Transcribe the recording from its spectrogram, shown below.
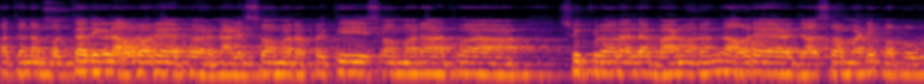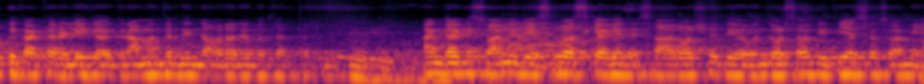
ಅಥವಾ ನಮ್ಮ ಭಕ್ತಾದಿಗಳು ಅವರವರೇ ನಾಳೆ ಸೋಮವಾರ, ಪ್ರತಿ ಸೋಮವಾರ ಅಥವಾ ಶುಕ್ರವಾರ ಎಲ್ಲ ಭಾನುವಾರ ಅಂದ್ರೆ ಅವರೇ ದಾಸೋಹ ಮಾಡಿ ಪಾಪ ಊಟಕ್ಕೆ ಹಾಕ್ತಾರೆ. ಹಳ್ಳಿ ಗ್ರಾಮಾಂತರದಿಂದ ಅವರವರೇ ಬರ್ತಾ ಹಂಗಾಗಿ ಸ್ವಾಮಿ ಹೆಸರುವಾಸಿಗೆ ಆಗಿದೆ. ಸಾವಿರ ವರ್ಷದ, ಒಂದು ವರ್ಷದ ಇತಿಹಾಸ ಸ್ವಾಮಿ.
